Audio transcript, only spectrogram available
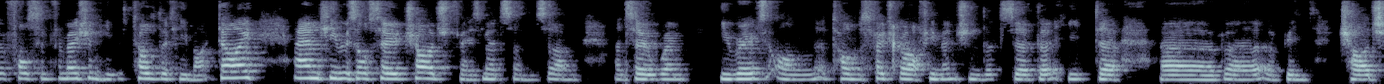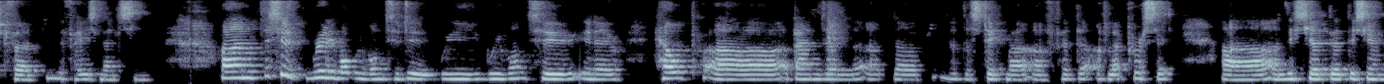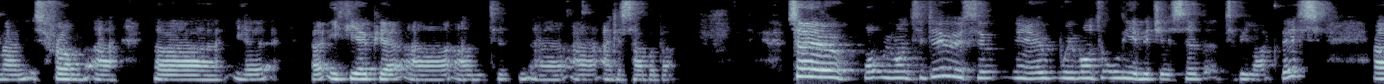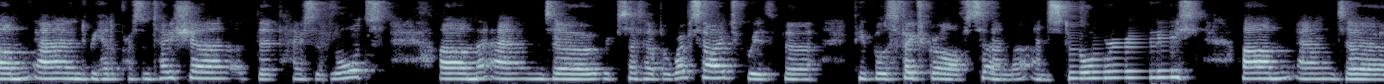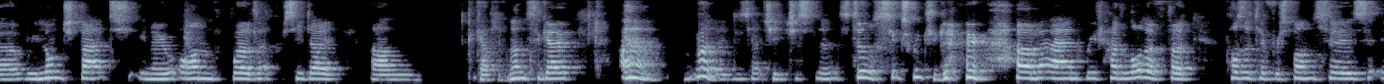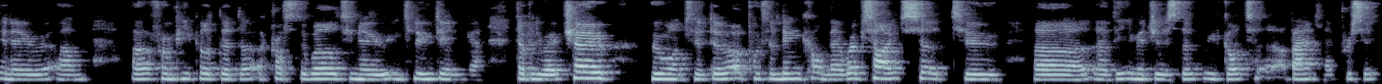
false information. He was told that he might die, and he was also charged for his medicines. Um, and so when he wrote on Tom's photograph, he mentioned that uh, that he'd uh, uh, been charged for for his medicine. Um, this is really what we want to do. We we want to you know help uh, abandon uh, the, the stigma of, of leprosy. Uh, and this, this young man is from yeah, Ethiopia and Addis Ababa. So what we want to do is, to, you know, we want all the images to, to be like this. Um, and we had a presentation at the House of Lords. Um, and uh, we've set up a website with uh, people's photographs and, and stories. Um, and uh, we launched that, you know, on World Leprosy Day um, a couple of months ago. well, it's actually just uh, still six weeks ago, um, and we've had a lot of uh, positive responses, you know, um, uh, from people that uh, across the world, you know, including uh, WHO, who wanted to do, uh, put a link on their websites uh, to the images that we've got about leprosy.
